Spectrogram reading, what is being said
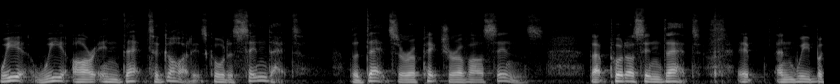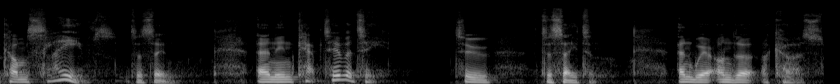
we, we are in debt to God. It's called a sin debt. The debts are a picture of our sins that put us in debt. It, and we become slaves to sin and in captivity to, to Satan. And we're under a curse.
